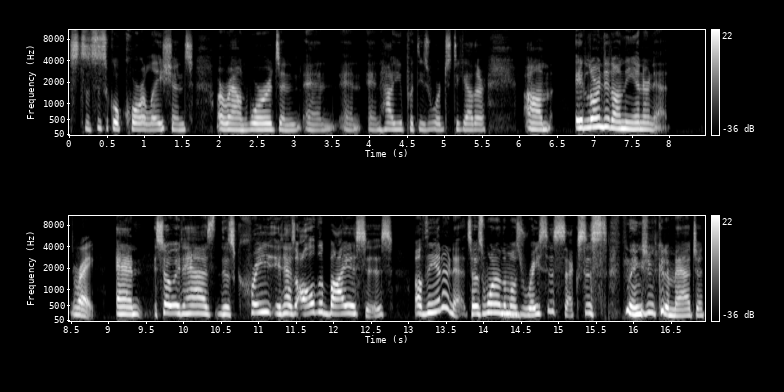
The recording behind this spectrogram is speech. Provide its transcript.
statistical correlations around words and and and, and how you put these words together. Um, it learned it on the internet. Right. And so it has this crazy, it has all the biases of the internet. So it's one of the mm. most racist, sexist things you could imagine.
